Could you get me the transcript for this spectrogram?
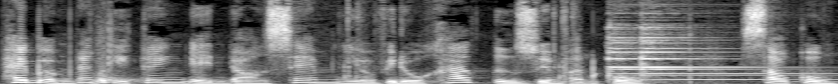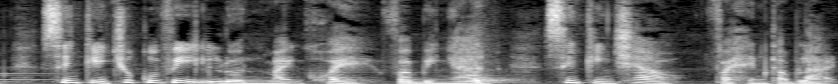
Hãy bấm đăng ký kênh để đón xem nhiều video khác từ Duyên Vạn Cổ. Sau cùng, xin kính chúc quý vị luôn mạnh khỏe và bình an. Xin kính chào và hẹn gặp lại.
